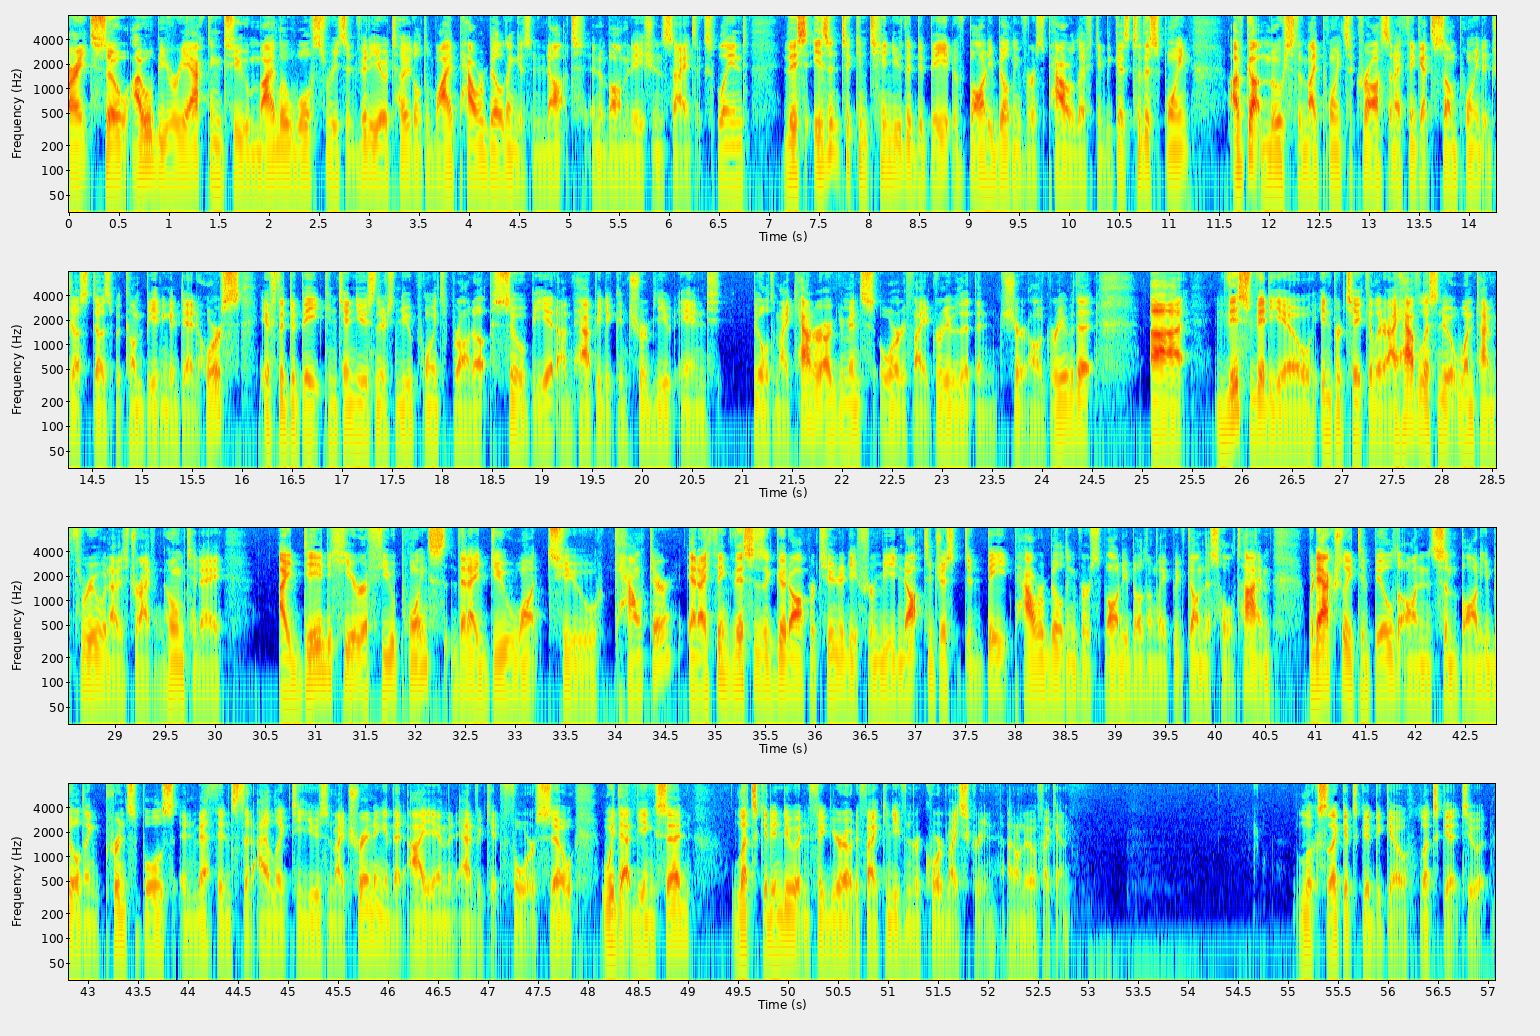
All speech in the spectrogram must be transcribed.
All right, so I will be reacting to Milo Wolf's recent video titled Why Power Building is Not an Abomination Science Explained. This isn't to continue the debate of bodybuilding versus powerlifting because to this point, I've got most of my points across, and I think at some point it just does become beating a dead horse. If the debate continues and there's new points brought up, so be it. I'm happy to contribute and build my counter arguments, or if I agree with it, then sure, I'll agree with it. Uh, this video in particular, I have listened to it one time through when I was driving home today. I did hear a few points that I do want to counter, and I think this is a good opportunity for me not to just debate power building versus bodybuilding like we've done this whole time, but actually to build on some bodybuilding principles and methods that I like to use in my training and that I am an advocate for. So, with that being said, let's get into it and figure out if I can even record my screen. I don't know if I can. Looks like it's good to go. Let's get to it.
